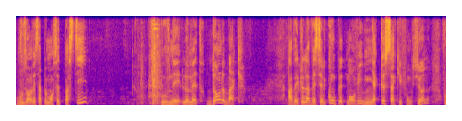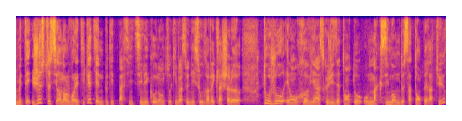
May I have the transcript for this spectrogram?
vous enlevez simplement cette pastille, vous venez le mettre dans le bac avec le lave-vaisselle complètement vide, il n'y a que ça qui fonctionne. Vous mettez juste ici en enlevant l'étiquette, il y a une petite pastille de silicone en dessous qui va se dissoudre avec la chaleur, toujours, et on revient à ce que je disais tantôt, au maximum de sa température.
